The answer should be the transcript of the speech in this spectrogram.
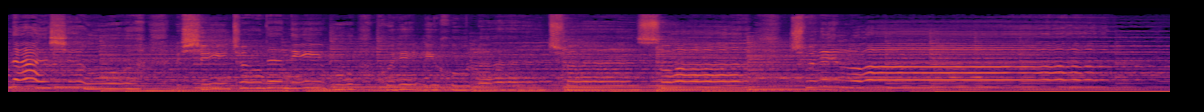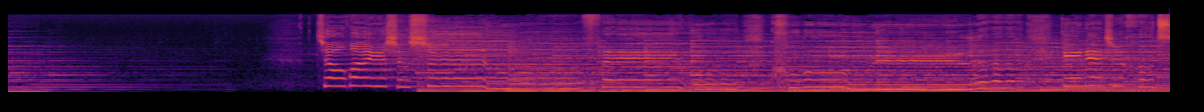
那些我旅行中的你我回忆胡乱穿交换余生是我非我，苦与乐。一念之后，总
